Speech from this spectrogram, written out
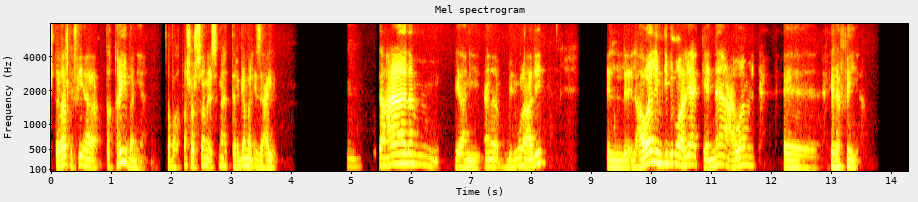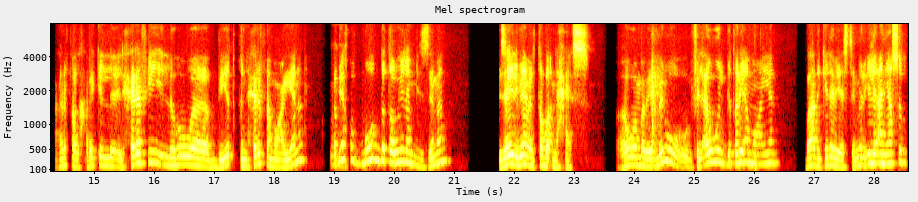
اشتغلت فيها تقريبا يعني 17 سنة اسمها الترجمة الإذاعية. ده عالم يعني أنا بنقول عليه ال- العوالم دي بنقول عليها كأنها عوامل آه، حرفية. عارفة الحريق ال- الحرفي اللي هو بيتقن حرفة معينة فبياخد مدة طويلة من الزمن زي اللي بيعمل طبق نحاس. هو ما بيعمله في الأول بطريقة معينة بعد كده بيستمر إلى أن يصل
